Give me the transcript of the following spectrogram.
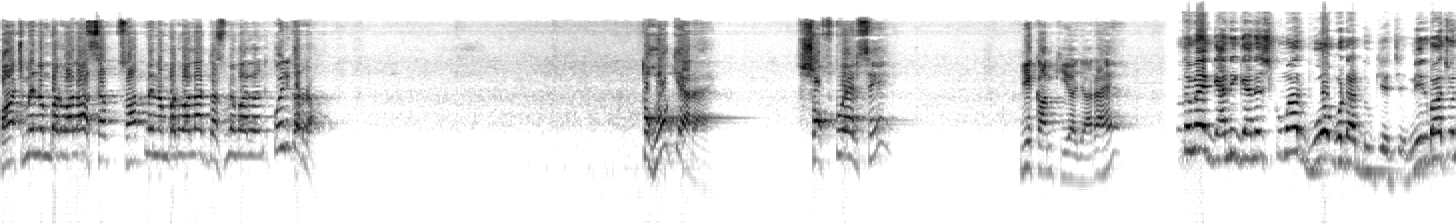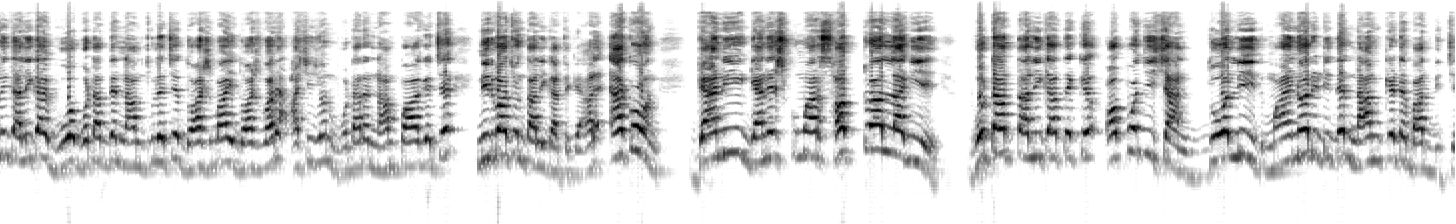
पाँचवें नंबर वाला सातवें नंबर वाला, दसवें वाला कोई नहीं कर रहा। तो हो क्या रहा है सॉफ्टवेयर से ये काम किया जा रहा है প্রথমে জ্ঞানী জ্ঞানেশ কুমার ভুয়ো ভোটার ঢুকিয়েছে নির্বাচনী তালিকায় ভুয়ো ভোটারদের নাম তুলেছে দশ বাই দশ ঘরে আশি জন ভোটারের নাম পাওয়া গেছে নির্বাচন তালিকা থেকে আর এখন জ্ঞানী জ্ঞানেশ কুমার সফটওয়্যার লাগিয়ে ভোটার তালিকা থেকে অপোজিশন দলিত মাইনরিটিদের নাম কেটে বাদ দিচ্ছে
